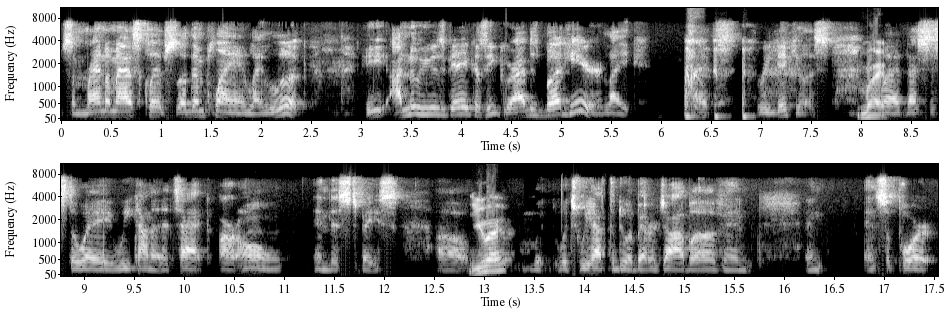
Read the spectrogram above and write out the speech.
some random ass clips of them playing. Like, look, he I knew he was gay because he grabbed his butt here. Like, that's ridiculous. Right. But that's just the way we kind of attack our own in this space. Uh, you right. Which we have to do a better job of, and and and support,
